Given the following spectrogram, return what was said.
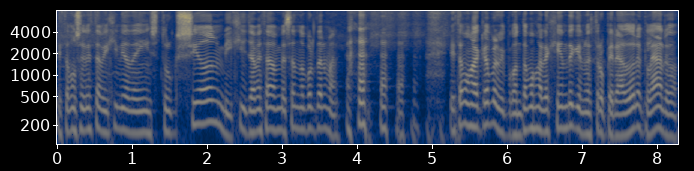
Estamos en esta vigilia de instrucción. Vigilia, ya me estaba empezando a portar mal. Estamos acá porque contamos a la gente que nuestro operador, claro,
